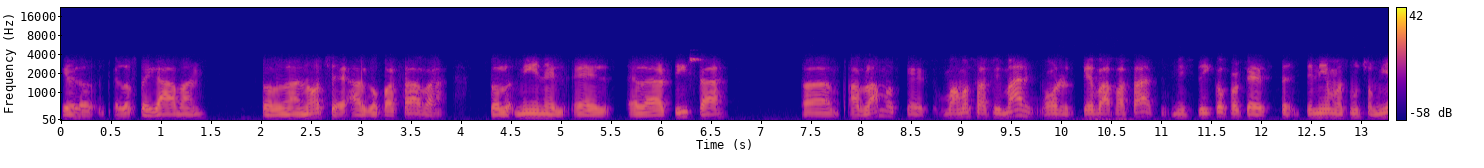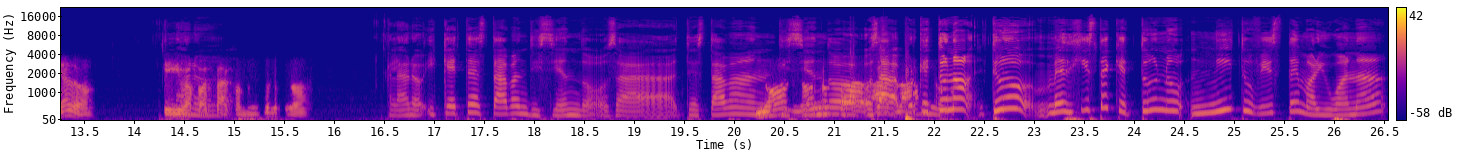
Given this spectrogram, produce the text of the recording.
que, lo- que los pegaban, toda la noche algo pasaba. Solo, mí y el, el, el artista ah, hablamos que vamos a firmar por qué va a pasar, me explico, porque te- teníamos mucho miedo que iba a pasar con nosotros. Claro, ¿y qué te estaban diciendo? O sea, te estaban No, no, no diciendo, estaba o sea, porque tú no, tú me dijiste que tú no, ni tuviste marihuana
